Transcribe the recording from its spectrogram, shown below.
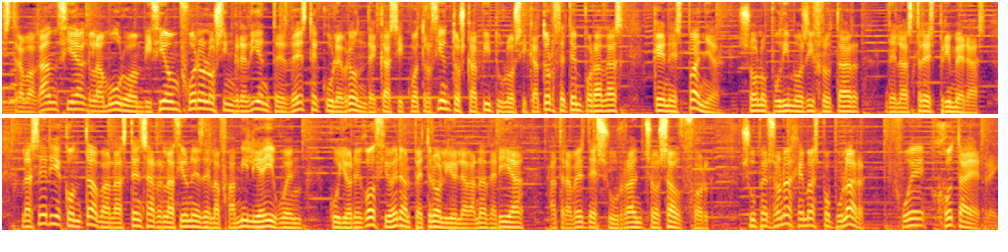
Extravagancia, glamour o ambición fueron los ingredientes de este culebrón de casi 400 capítulos y 14 temporadas que en España solo pudimos disfrutar de las tres primeras. La serie contaba las tensas relaciones de la familia Ewen, cuyo negocio era el petróleo y la ganadería a través de su rancho South Fork. Su personaje más popular fue JR.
